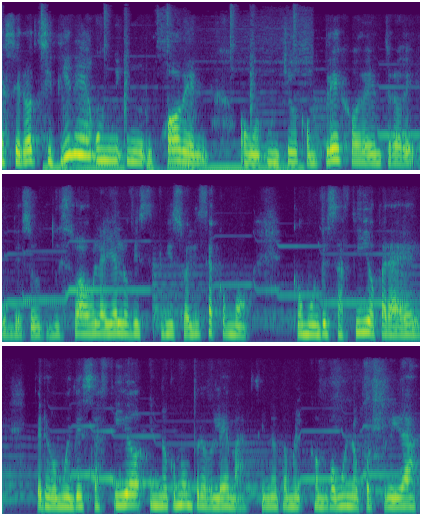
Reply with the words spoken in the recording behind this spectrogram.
hacer. Si tiene un, joven o un, chico complejo dentro de, su, aula, ya lo visualiza como, como un desafío para él, pero como un desafío no como un problema, sino como, como, una oportunidad.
